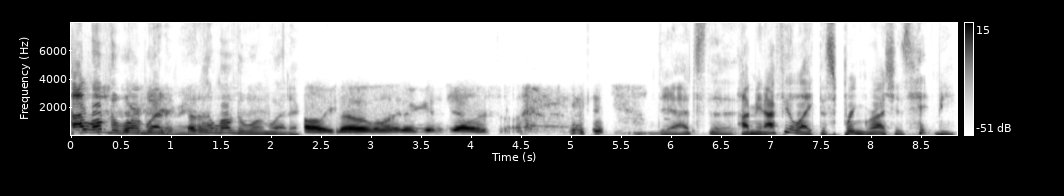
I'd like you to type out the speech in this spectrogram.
I love the warm weather, man. I love the warm weather. Oh, these know they're getting jealous. Yeah, it's the. I mean, I feel like the spring rush has hit me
